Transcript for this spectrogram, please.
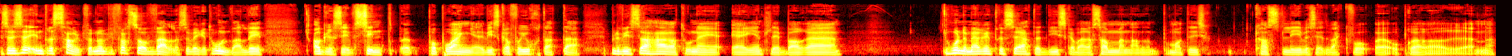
Så det er interessant, for når vi først så Vel, så virket hun veldig aggressiv, sint på poenget. Vi skal få gjort dette. Men det viser her at hun er egentlig bare Hun er mer interessert i at de skal være sammen, enn på en måte de skal kaste livet sitt vekk for eh, opprørerne.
